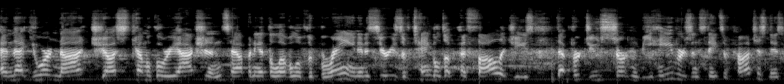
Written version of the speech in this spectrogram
and that you are not just chemical reactions happening at the level of the brain in a series of tangled up pathologies that produce certain behaviors and states of consciousness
